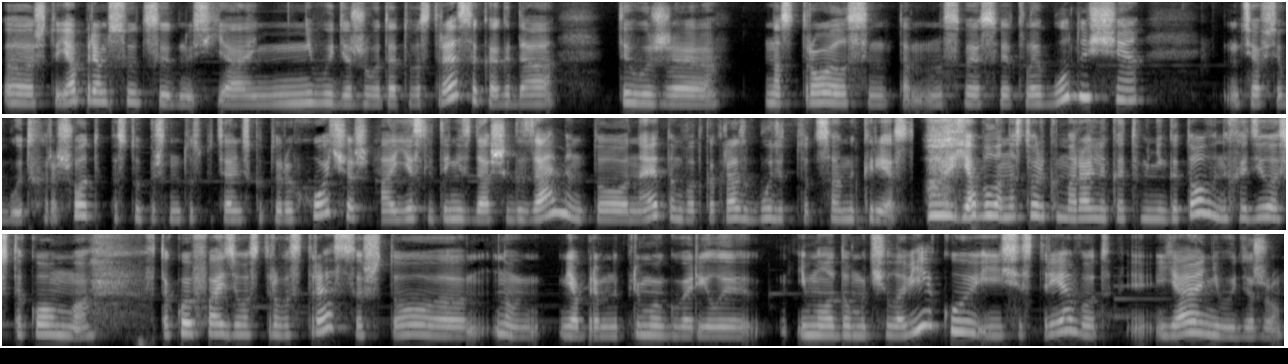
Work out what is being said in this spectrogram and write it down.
э, что я прям суициднусь, я не выдержу вот этого стресса, когда ты уже настроился там, на свое светлое будущее, у тебя все будет хорошо, ты поступишь на ту специальность, которую хочешь, а если ты не сдашь экзамен, то на этом вот как раз будет тот самый крест. Я была настолько морально к этому не готова, находилась в таком такой фазе острого стресса, что, ну, я прям напрямую говорила и молодому человеку, и сестре, вот, я не выдержу.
